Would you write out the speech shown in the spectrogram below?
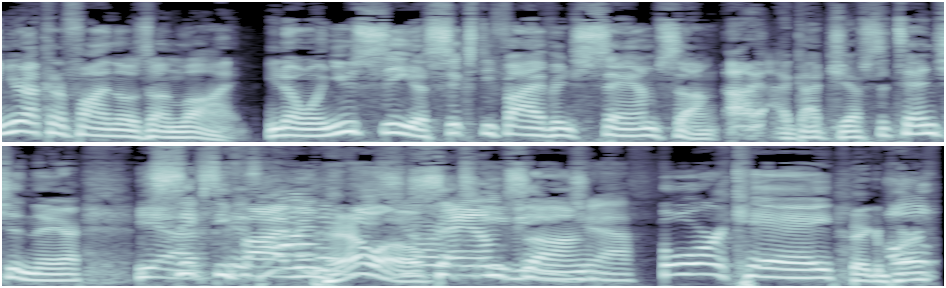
And you're not going to find those online. You know, when you see a 65 inch Samsung, I, I got Jeff's attention there. Yeah, 65 'cause how inch Hello. Samsung, TV, 4K. Beg your pardon?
